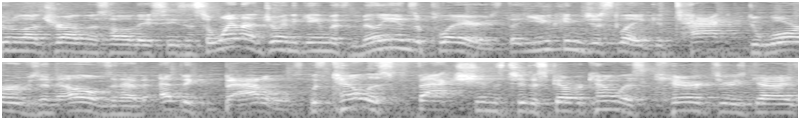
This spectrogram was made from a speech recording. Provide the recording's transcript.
a lot of traveling this holiday season, so why not join a game with millions of players that you can just like attack dwarves and elves and have epic battles with countless factions to discover, countless characters, guys.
